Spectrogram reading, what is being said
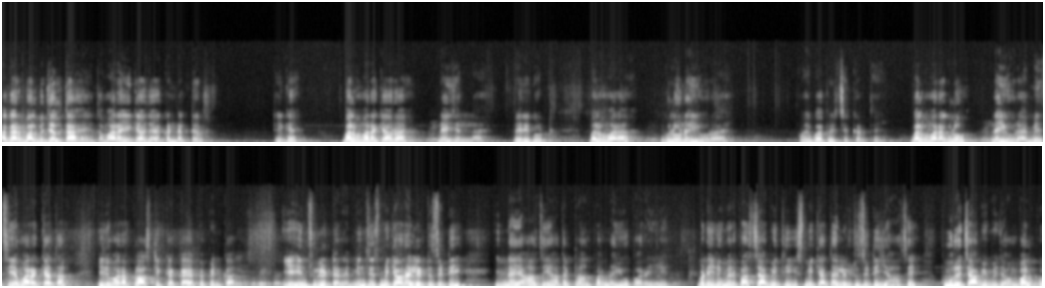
अगर बल्ब जलता है तो हमारा ये क्या हो जाएगा? कंडक्टर ठीक है? बल्ब हमारा क्या हो रहा है? नहीं जल रहा है। वेरी गुड बल्ब हमारा ग्लो नहीं हो रहा है। हम एक बार फिर चेक करते हैं। बल्ब हमारा ग्लो नहीं। नहीं हो रहा है। मीन्स ये हमारा क्या था? ये जो हमारा प्लास्टिक का कैप है पेन का इंसुलेटर ये इंसुलेटर है। मीन्स इसमें क्या हो रहा है? इलेक्ट्रिसिटी ना यहाँ से यहाँ तक ट्रांसफ़र नहीं हो पा रही है। बट ये जो मेरे पास चाबी थी इसमें क्या था? इलेक्ट्रिसिटी यहाँ से पूरे चाबी में जब हम बल्ब को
